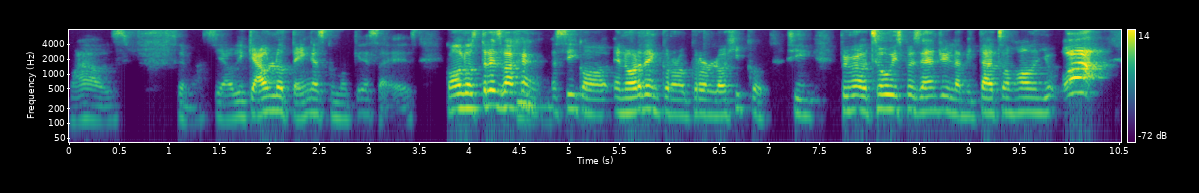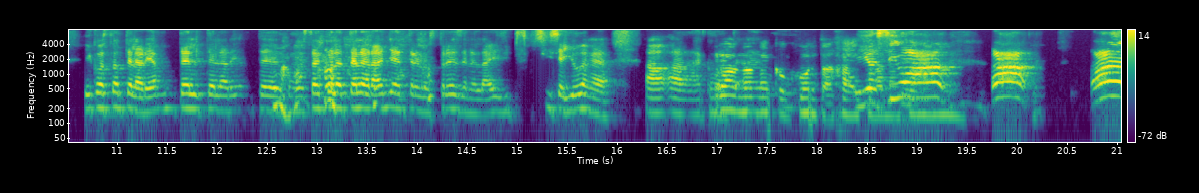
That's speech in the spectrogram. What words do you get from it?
wow, es demasiado. Y que aún lo tengas, como que esa es. Cuando los tres bajan Mm. así, como en orden crono- cronológico. Sí, primero Toby, después Andrew, y la mitad Tom Holland, yo, ¡ah! Y constante telaraña, tel, telaraña- tel- como están con la telaraña entre los tres en el aire, y, y se ayudan a, a, a- a como- Crean un en conjunto, ajá. Y yo así, haciendo- ¡ah! ¡Ah! ¡Ah!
